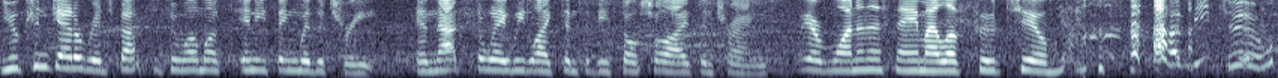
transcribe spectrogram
You can get a Ridgeback to do almost anything with a treat and that's the way we like them to be socialized and trained. We are one and the same. I love food too. Me too.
